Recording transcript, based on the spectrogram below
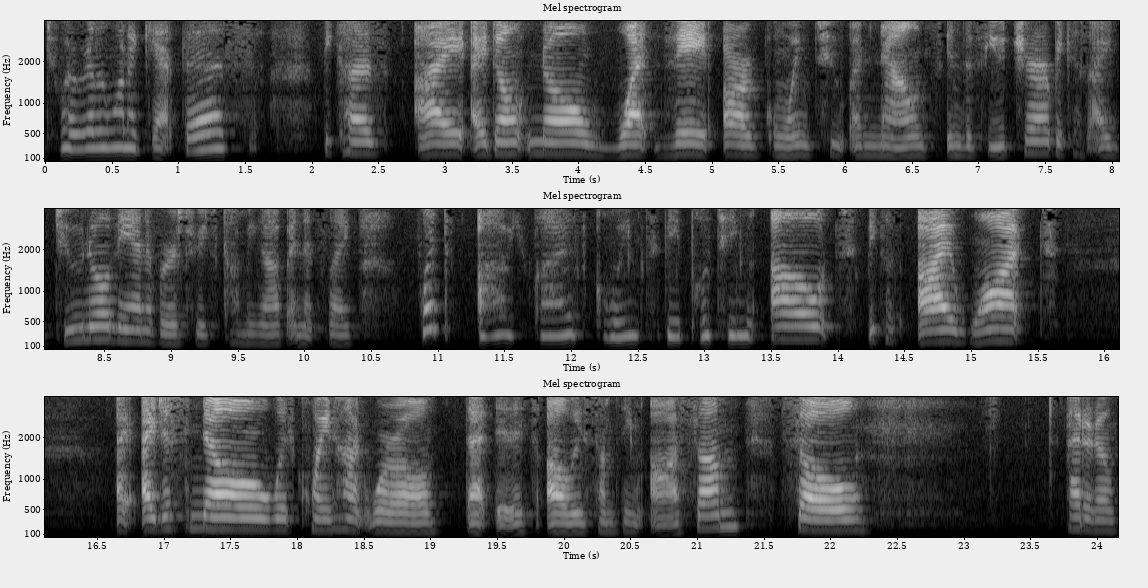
do I really want to get this? Because I I don't know what they are going to announce in the future because I do know the anniversary is coming up and it's like what are you guys going to be putting out because I want I, I just know with Coin Hunt World that it's always something awesome. So I don't know.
